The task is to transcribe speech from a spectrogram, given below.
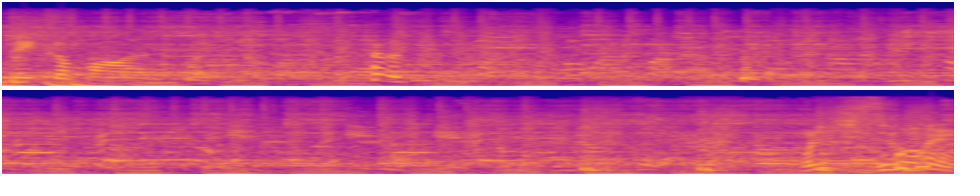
makeup on. Like, kind of. What is she doing?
